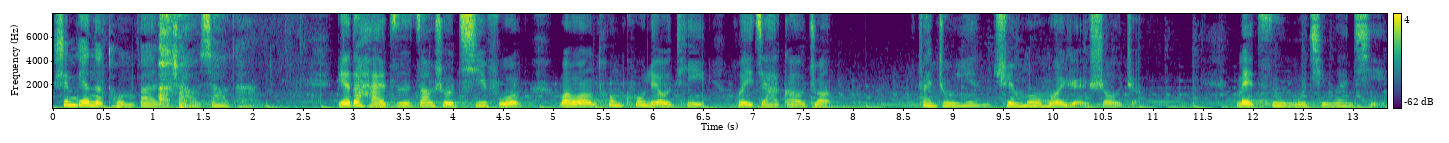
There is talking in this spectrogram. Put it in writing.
身边的同伴嘲笑他，别的孩子遭受欺负，往往痛哭流涕回家告状，范仲淹却默默忍受着。每次母亲问起，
